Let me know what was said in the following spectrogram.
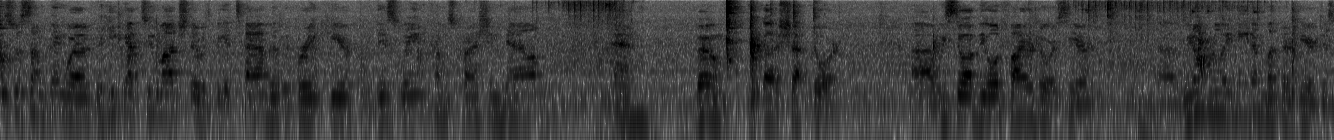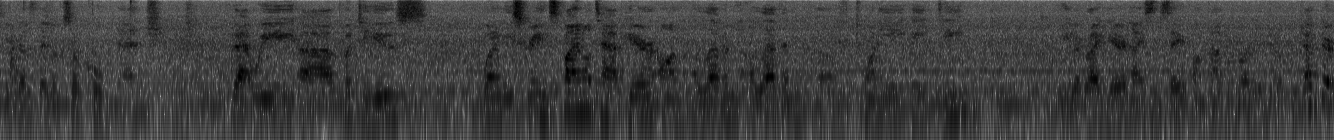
this was something where if the heat got too much, there would be a tab that would break here. This weight comes crashing down, and boom, we've got a shut door. Uh, we still have the old fire doors here. Uh, we don't really need them, but they're here just because they look so cool. Edge that we uh, put to use when we screened Spinal Tap here on 11-11 of 2018 leave it right here, nice and safe on top of our digital projector.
